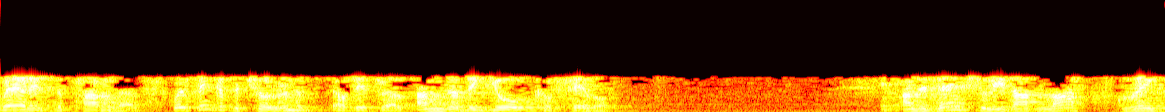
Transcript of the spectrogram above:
where is the parallel? Well, think of the children of, of Israel under the yoke of Pharaoh. And eventually, that last great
